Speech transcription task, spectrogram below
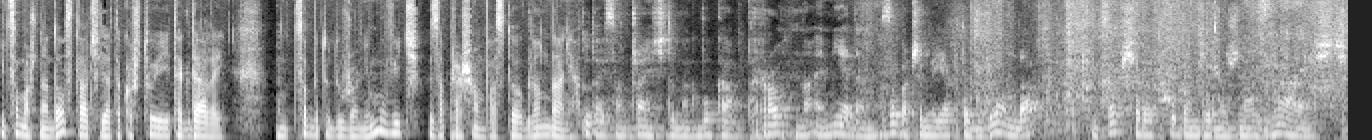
i co można dostać, ile to kosztuje i tak dalej. Co by tu dużo nie mówić, zapraszam Was do oglądania. Tutaj są części do MacBooka Pro na M1. Zobaczymy jak to wygląda i co w środku będzie można znaleźć.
